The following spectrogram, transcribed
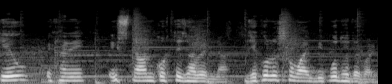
কেউ এখানে এই স্নান করতে যাবেন না। যে কোনো সময় বিপদ হতে পারে।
